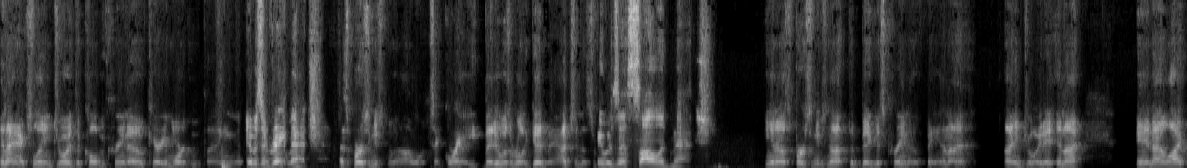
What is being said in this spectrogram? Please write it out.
And I actually enjoyed the Colby Corino, Kerry Morton thing. It was a great match. As a person who's, well, I won't say great, but it was a really good match, and a, it was a solid match. You know, as a person who's not the biggest Corino fan, I I enjoyed it, and I and I like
